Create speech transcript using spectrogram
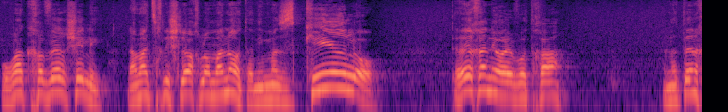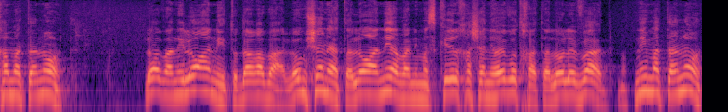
הוא רק חבר שלי. למה אני צריך לשלוח לו מנות? אני מזכיר לו. תראה איך אני אוהב אותך, אני נותן לך מתנות. לא, אבל אני לא אני, תודה רבה. לא משנה, אתה לא אני, אבל אני מזכיר לך שאני אוהב אותך, אתה לא לבד. נותנים מתנות,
